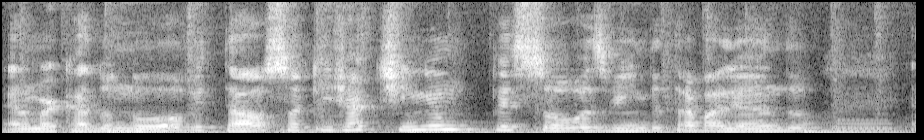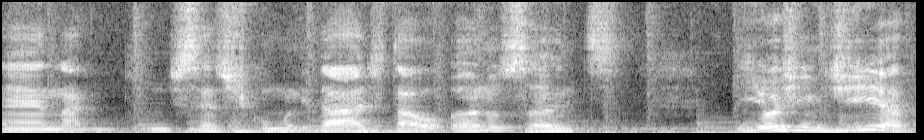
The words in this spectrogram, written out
era um mercado novo e tal, só que já tinham pessoas vindo trabalhando é, na, de centro de comunidade e tal, anos antes. E hoje em dia,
